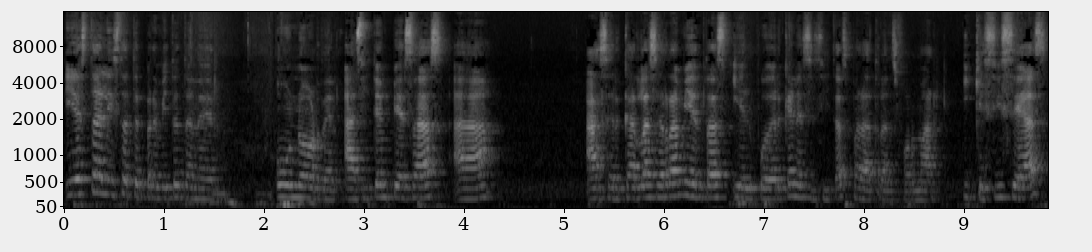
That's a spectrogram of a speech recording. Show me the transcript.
Y esta lista te permite tener un orden. Así te empiezas a acercar las herramientas y el poder que necesitas para transformar y que sí seas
